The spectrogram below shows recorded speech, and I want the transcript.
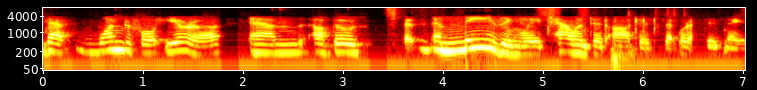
that wonderful era and of those amazingly talented artists that were at Disney.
